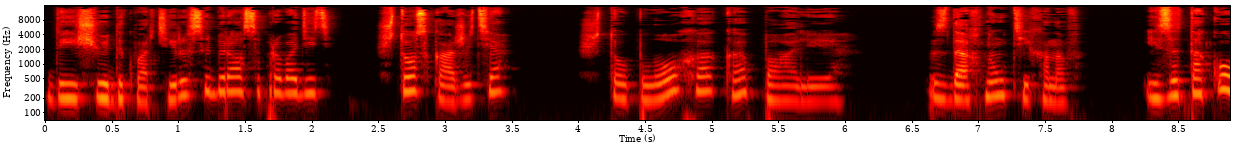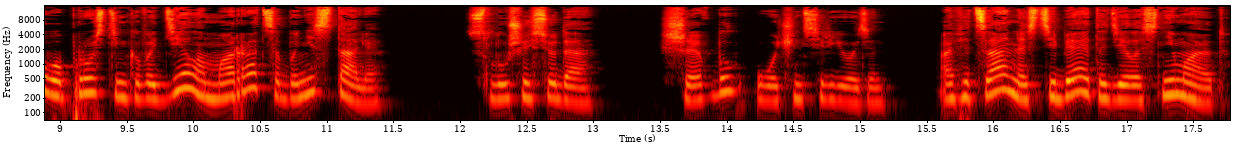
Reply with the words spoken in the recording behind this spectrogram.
Да еще и до квартиры собирался проводить. Что скажете? Что плохо копали. Вздохнул Тихонов. Из-за такого простенького дела мараться бы не стали. Слушай сюда. Шеф был очень серьезен. Официально с тебя это дело снимают,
